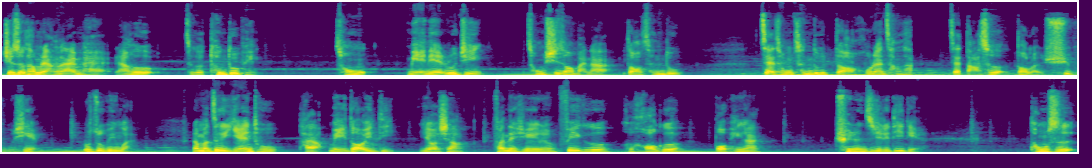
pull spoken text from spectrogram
接受他们两个人安排，然后这个吞毒品，从缅甸入境，从西双版纳到成都，再从成都到湖南长沙，再打车到了溆浦县入住宾馆。那么这个沿途，他要每到一地，要向犯罪嫌疑人飞哥和豪哥报平安，确认自己的地点，同时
